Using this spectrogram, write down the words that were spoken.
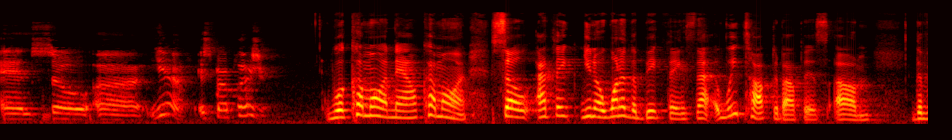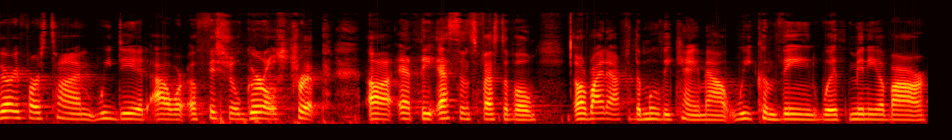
And so, uh, yeah, it's my pleasure. Well, come on now, come on. So I think you know one of the big things that we talked about this um, the very first time we did our official girls trip uh, at the Essence Festival. Uh, right after the movie came out, we convened with many of our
